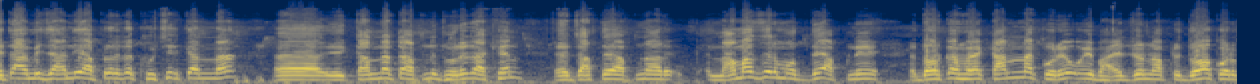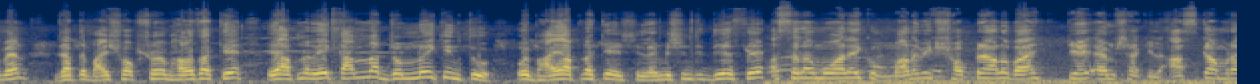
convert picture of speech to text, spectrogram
এটা আমি জানি আপনার এটা খুশির কান্না। এই কান্নাটা আপনি ধরে রাখেন যাতে আপনার নামাজের মধ্যে আপনি দরকার হয় কান্না করে ওই ভাইয়ের জন্য আপনি দোয়া করবেন, যাতে ভাই সবসময় ভালো থাকে। এ আপনার এই কান্নার জন্যই কিন্তু ওই ভাই আপনাকে সেলাই মেশিনটি দিয়েছে। আসসালামু আলাইকুম, মানবিক স্বপ্নে আলো ভাই, কে এম শাকিল। আজকে আমরা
